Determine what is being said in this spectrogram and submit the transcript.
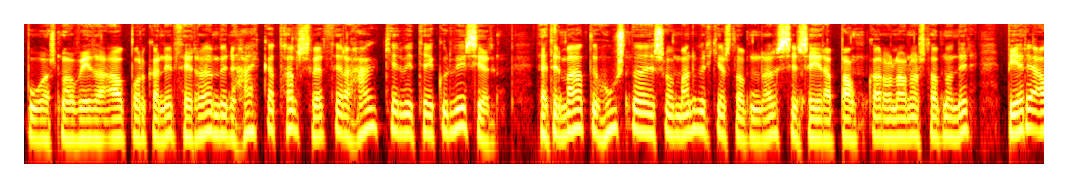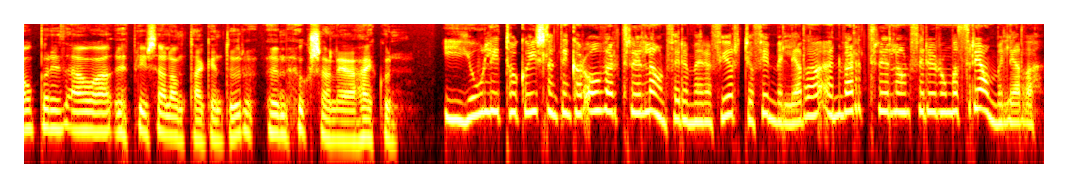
Búast má við að áborganir þeirra muni hækka talsverð þegar hagkerfi tekur við sér. Þetta er matu húsnaðis og mannvirkjastofnunar sem segir að bankar og lánastofnanir beri ábyrð á að upplýsa lántakendur um hugsanlega hækkun. Í júli tóku Íslandingar óvertrið lán fyrir meira 45 miljardar en vertrið lán fyrir rúma 3 miljardar.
